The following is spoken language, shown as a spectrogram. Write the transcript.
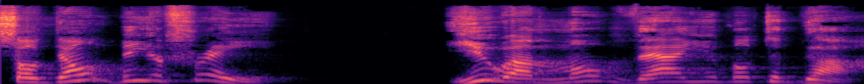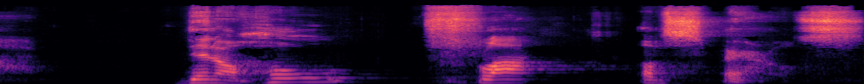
So don't be afraid. You are more valuable to God than a whole flock of sparrows.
